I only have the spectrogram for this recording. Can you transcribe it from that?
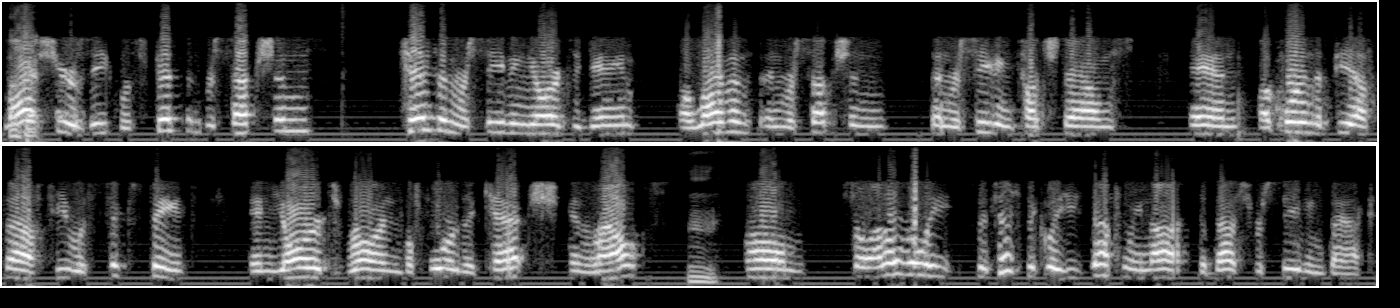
Last year, Zeke was fifth in receptions, 10th in receiving yards a game, 11th in reception and receiving touchdowns. And according to PFF, he was 16th in yards run before the catch and routes. Mm. Um, so I don't really, statistically, he's definitely not the best receiving back.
